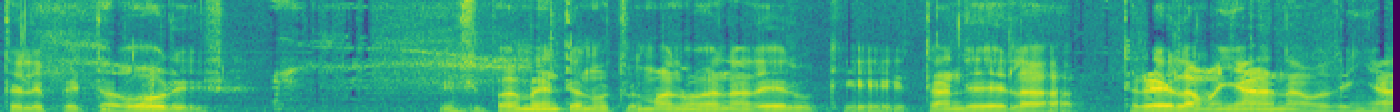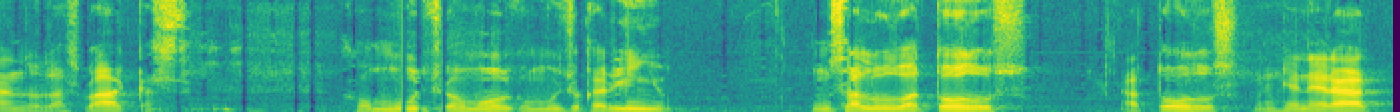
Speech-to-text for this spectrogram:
telespectadores, principalmente a nuestros hermanos ganaderos que están desde las 3 de la mañana ordeñando las vacas, con mucho amor, con mucho cariño. Un saludo a todos, a todos en general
